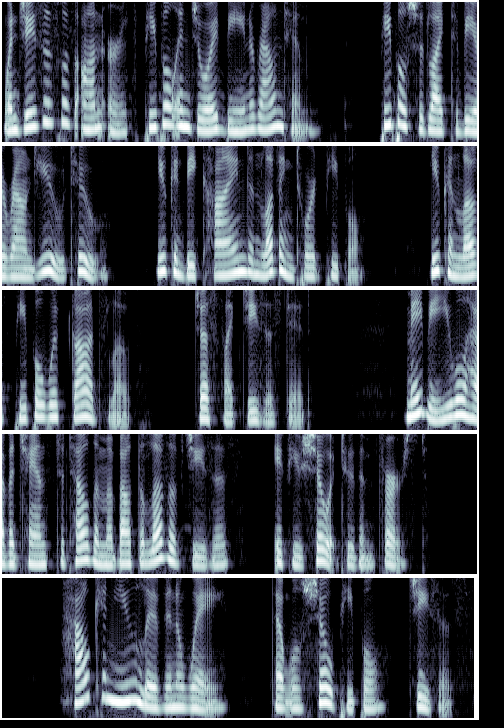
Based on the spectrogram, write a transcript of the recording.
When Jesus was on earth, people enjoyed being around him. People should like to be around you, too. You can be kind and loving toward people. You can love people with God's love, just like Jesus did. Maybe you will have a chance to tell them about the love of Jesus if you show it to them first. How can you live in a way that will show people Jesus?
